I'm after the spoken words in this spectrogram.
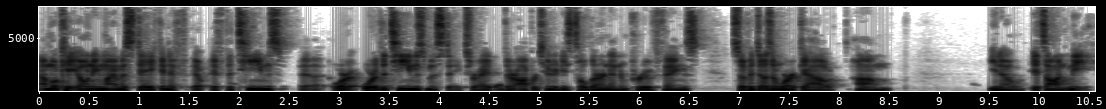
I'm okay owning my mistake. And if, if the team's uh, or, or the team's mistakes, right, there are opportunities to learn and improve things. So if it doesn't work out, um, you know, it's on me.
